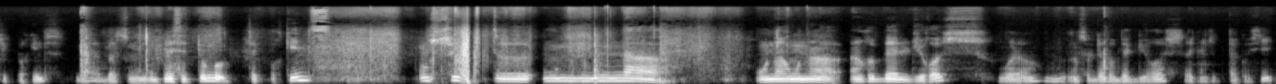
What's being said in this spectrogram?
Jack Porkins. Bah, bah, son nom c'est Tomo Jack Porkins. Ensuite, on a on a, un rebelle du Ross, voilà, un soldat rebelle du Ross avec un jetpack aussi.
